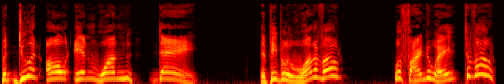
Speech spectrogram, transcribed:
but do it all in one day. The people who want to vote will find a way to vote.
